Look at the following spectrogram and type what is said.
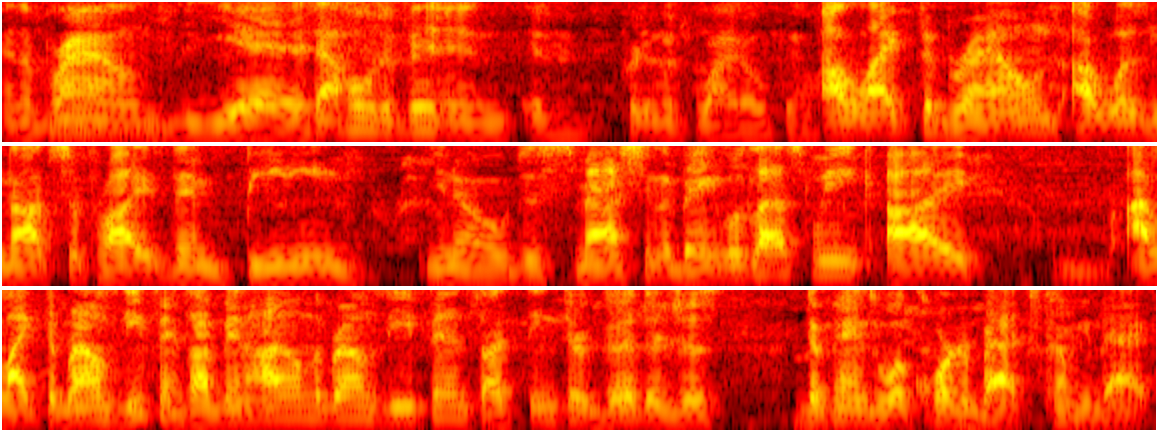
and the Browns. Yes. that whole division is pretty much wide open. I like the Browns. I was not surprised them beating, you know, just smashing the Bengals last week. I I like the Browns defense. I've been high on the Browns defense. I think they're good. They're just depends what quarterback's coming back.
